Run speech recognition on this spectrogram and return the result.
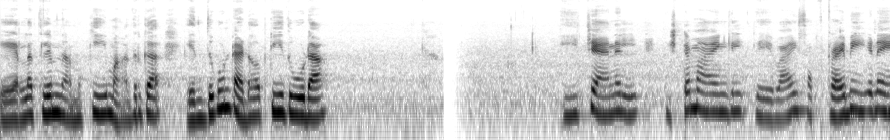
കേരളത്തിലും നമുക്ക് ഈ മാതൃക എന്തുകൊണ്ട് അഡോപ്റ്റ് ചെയ്തുകൂടാ? ഈ ചാനൽ ഇഷ്ടമായെങ്കിൽ ദയവായി സബ്സ്ക്രൈബ് ചെയ്യണേ.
